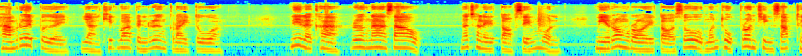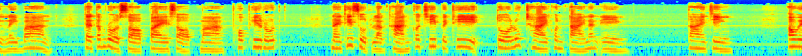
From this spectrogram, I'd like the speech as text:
ถามเรื่อยเปื่อย อย่างคิดว่าเป็นเรื่องไกลตัว นี่แหละค่ะ เรื่องน่าเศร้านัชเลตอบเสียงหม่น มีร่องรอยต่อสู้เหมือนถูกปล้นชิงทรัพย์ถึงในบ้าน แต่ตำรวจสอบไปสอบมาพบพิรุษในที่สุดหลักฐานก็ชี้ไปที่ตัวลูกชายคนตายนั่นเอง ตายจริง เอาเว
